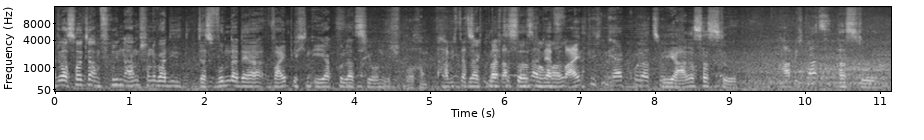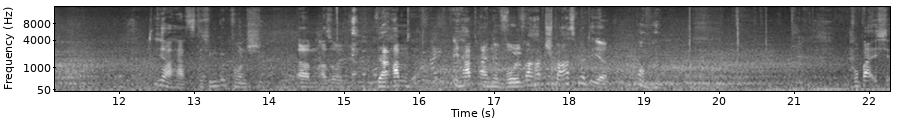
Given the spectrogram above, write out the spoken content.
du hast heute am frühen Abend schon über die, das Wunder der weiblichen Ejakulation gesprochen. Habe ich das Vielleicht über das du das Wunder noch der mal- weiblichen Ejakulation? Ja, das hast du. Habe ich das? Hast du. Ja, herzlichen Glückwunsch. Ähm, also Wir habt, ihr habt eine Vulva, habt Spaß mit ihr. Oh, Wobei ich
